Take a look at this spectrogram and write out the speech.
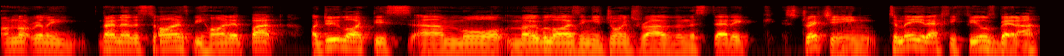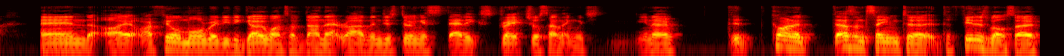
I'm not really, don't know the science behind it, but I do like this um, more mobilizing your joints rather than the static stretching. To me, it actually feels better, and I, I feel more ready to go once I've done that rather than just doing a static stretch or something, which you know it kind of doesn't seem to to fit as well. So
